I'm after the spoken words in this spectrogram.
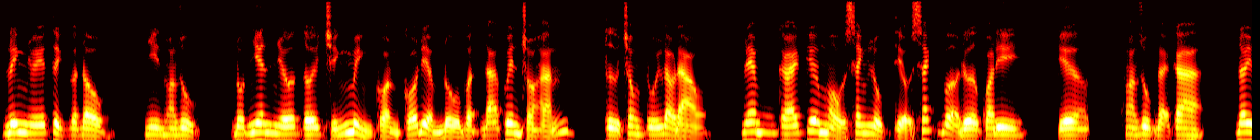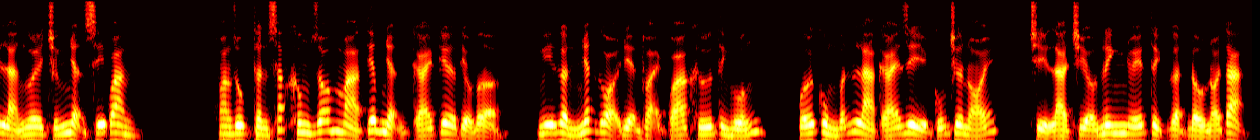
Ninh Nguyễn Tịch gật đầu, nhìn Hoàng Dục, đột nhiên nhớ tới chính mình còn có điểm đồ vật đã quên cho hắn, từ trong túi đào đào, đem cái kia màu xanh lục tiểu sách vợ đưa qua đi, kia, Hoàng Dục đại ca, đây là ngươi chứng nhận sĩ quan. Hoàng Dục thần sắc không rõ mà tiếp nhận cái kia tiểu vợ, nghĩ gần nhất gọi điện thoại quá khứ tình huống, cuối cùng vẫn là cái gì cũng chưa nói, chỉ là chiều Ninh Nhuế Tịch gật đầu nói tạ.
